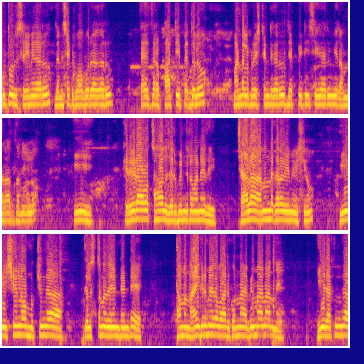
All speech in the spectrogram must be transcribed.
ఊటూరు శ్రేణి గారు దనిశెట్టి బాబురావు గారు తదితర పార్టీ పెద్దలు మండల ప్రెసిడెంట్ గారు జడ్పీటీసీ గారు వీరందరి ఆధ్వర్యంలో ఈ క్రీడా ఉత్సవాలు జరిపించడం అనేది చాలా ఆనందకరమైన విషయం. ఈ విషయంలో ముఖ్యంగా తెలుస్తున్నది ఏంటంటే తమ నాయకుడి మీద వారికి ఉన్న అభిమానాన్ని ఈ రకంగా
